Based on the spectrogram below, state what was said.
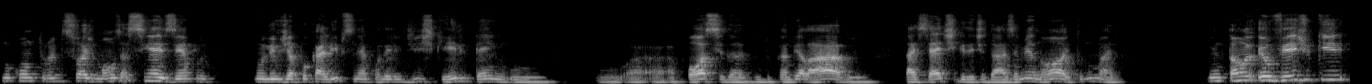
no controle de suas mãos. Assim é exemplo no livro de Apocalipse, né, quando ele diz que ele tem o, o, a, a, posse da, do, do, candelabro, das sete igrejas da Ásia Menor e tudo mais. Então, eu, vejo que,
